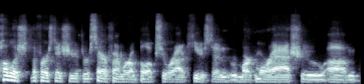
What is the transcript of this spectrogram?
published the first issue through Femera Books, who were out of Houston, Mark Morash, who um,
